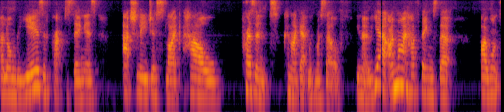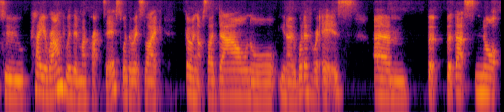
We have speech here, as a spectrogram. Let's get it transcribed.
along the years of practicing is actually just like how present can I get with myself? You know, yeah, I might have things that I want to play around with in my practice, whether it's like going upside down or you know whatever it is. Um, but but that's not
